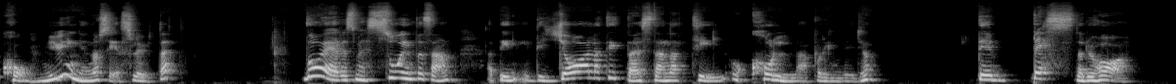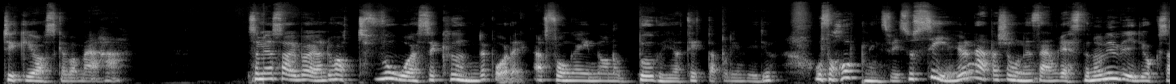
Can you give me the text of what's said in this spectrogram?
kommer ju ingen att se slutet. Vad är det som är så intressant att din ideala tittare stannar till och kollar på din video? Det bästa du har tycker jag ska vara med här. Som jag sa i början, du har två sekunder på dig att fånga in någon och börja titta på din video. Och förhoppningsvis så ser ju den här personen sen resten av din video också.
